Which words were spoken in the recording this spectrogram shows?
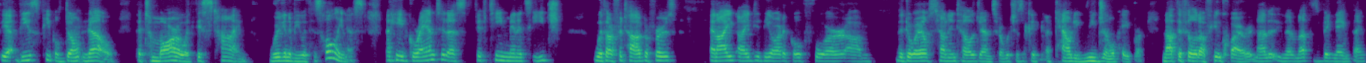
the, these people don't know that tomorrow at this time we're going to be with His Holiness. Now he had granted us 15 minutes each with our photographers, and I, I did the article for um, the Doylestown Intelligencer, which is a, a county regional paper, not the Philadelphia Inquirer, not you know not this big name thing.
